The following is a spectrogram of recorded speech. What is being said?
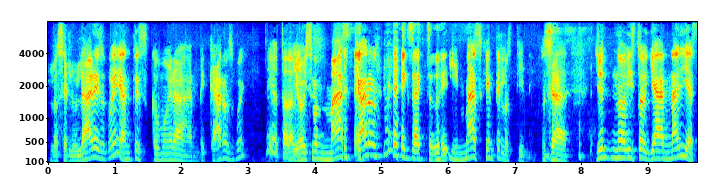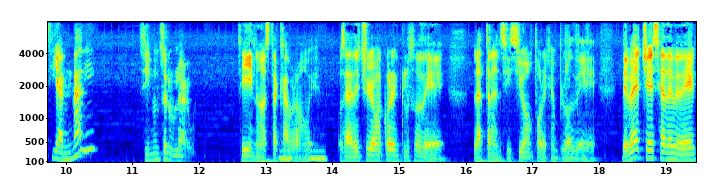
los celulares, güey, antes cómo eran de caros, güey. Yo Y todavía. hoy son más caros, güey. Exacto, güey. y más gente los tiene. O sea, yo no he visto ya a nadie así, a nadie sin un celular, güey. Sí, no, está cabrón, güey. O sea, de hecho yo me acuerdo incluso de la transición, por ejemplo, de, de VHS a DVD,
